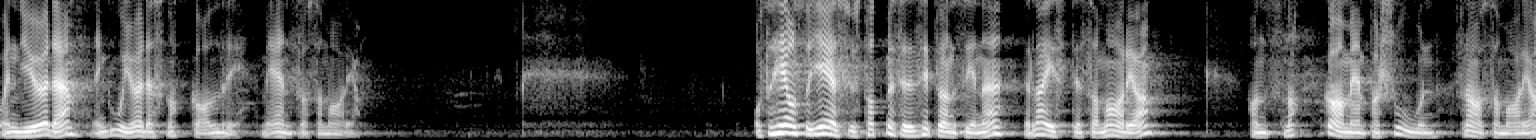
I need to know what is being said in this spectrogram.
Og en jøde, en god jøde snakka aldri med en fra Samaria. Og Så har altså Jesus tatt med seg disiplene sine, reist til Samaria. Han snakka med en person fra Samaria.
